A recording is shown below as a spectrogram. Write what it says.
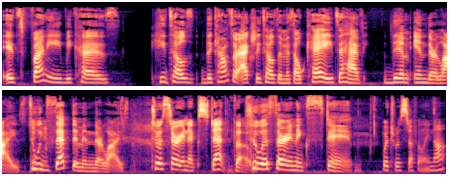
it's funny because he tells the counselor actually tells them it's okay to have them in their lives to Mm-hmm. accept them in their lives To a certain extent, though, to a certain extent. which was definitely not.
